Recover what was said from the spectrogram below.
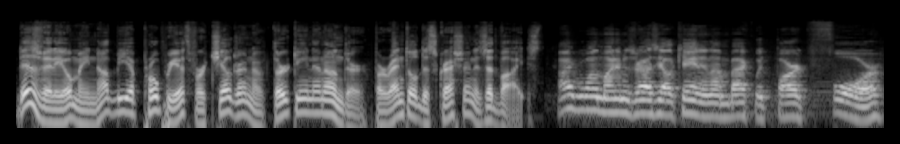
This video may not be appropriate for children of 13 and under. Parental discretion is advised. Hi everyone, my name is Razyel Kayne and I'm back with part 4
